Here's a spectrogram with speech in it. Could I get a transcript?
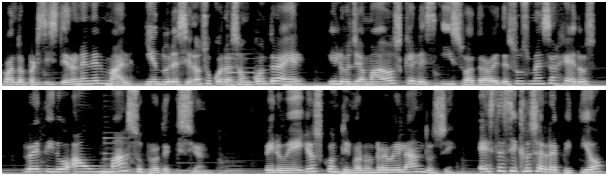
cuando persistieron en el mal y endurecieron su corazón contra él, y los llamados que les hizo a través de sus mensajeros, retiró aún más su protección. Pero ellos continuaron rebelándose. Este ciclo se repitió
